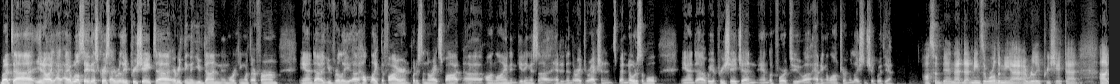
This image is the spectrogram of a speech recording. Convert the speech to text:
But uh, you know, I, I, will say this, Chris. I really appreciate uh, everything that you've done in working with our firm, and uh, you've really uh, helped light the fire and put us in the right spot online and getting us headed in the right direction. It's been noticeable, and we appreciate you and, and look forward to having a long-term relationship with you. Awesome, Ben. That that means the world to me. I, I really appreciate that, uh,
